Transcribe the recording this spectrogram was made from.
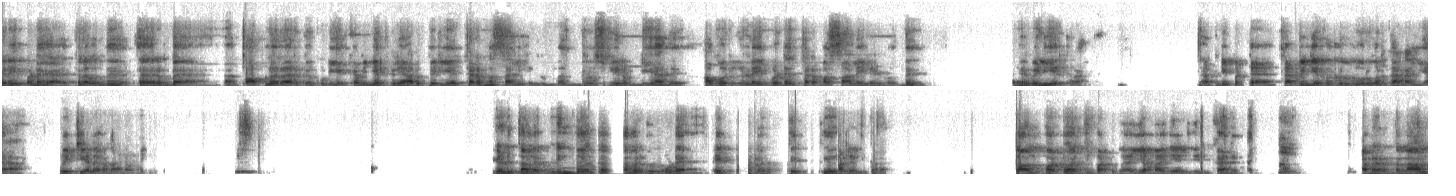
திரைப்படத்துல வந்து ரொம்ப பாப்புலரா இருக்கக்கூடிய கவிஞர்கள் யாரும் பெரிய திறமசாலிகள் என்று சொல்லிட முடியாது. அவர்களை விட திறமசாலிகள் வந்து வெளியேற்கிறாங்க அப்படிப்பட்ட கவிஞர்களுள் ஒருவர் தான் ஐயா வெற்றியழகனார் எழுத்தாளர் விந்தன் அவர்கள் கூட திரைப்படத்திற்கு பாடல் நாலு பாட்டும் அஞ்சு பாட்டு ஐயா மாதிரி எழுதியிருக்காரு. ஆனா அந்த நாலு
